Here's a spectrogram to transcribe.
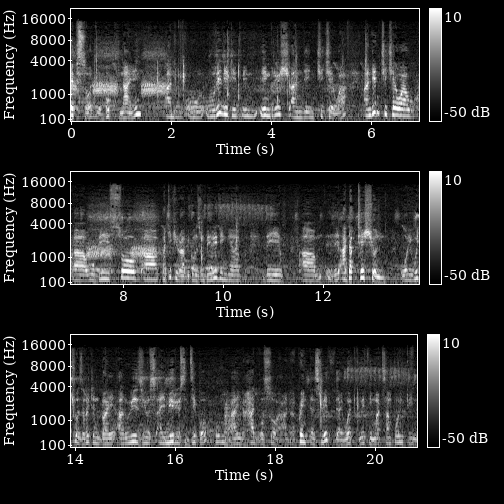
episode, the book nine, and we'll, we'll read it in English and in Chichewa. And in Chichewa, uh, we'll be so uh, particular because we'll be reading uh, the um, the adaptation which was written by Aloysius Aemilius Dziko, whom I had also an acquaintance with. I worked with him at some point in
